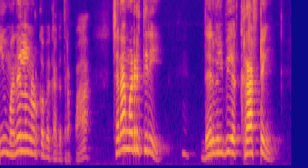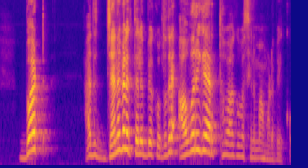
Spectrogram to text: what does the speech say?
ನೀವು ಮನೆಯಲ್ಲೇ ನೋಡ್ಕೋಬೇಕಾಗತ್ತಪ್ಪ ಚೆನ್ನಾಗಿ ಮಾಡಿರ್ತೀರಿ. There will be a crafting but ಅದು ಜನಗಳಿಗೆ ತಲುಪಬೇಕು ಅಂತಂದರೆ ಅವರಿಗೆ ಅರ್ಥವಾಗುವ ಸಿನಿಮಾ ಮಾಡಬೇಕು.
